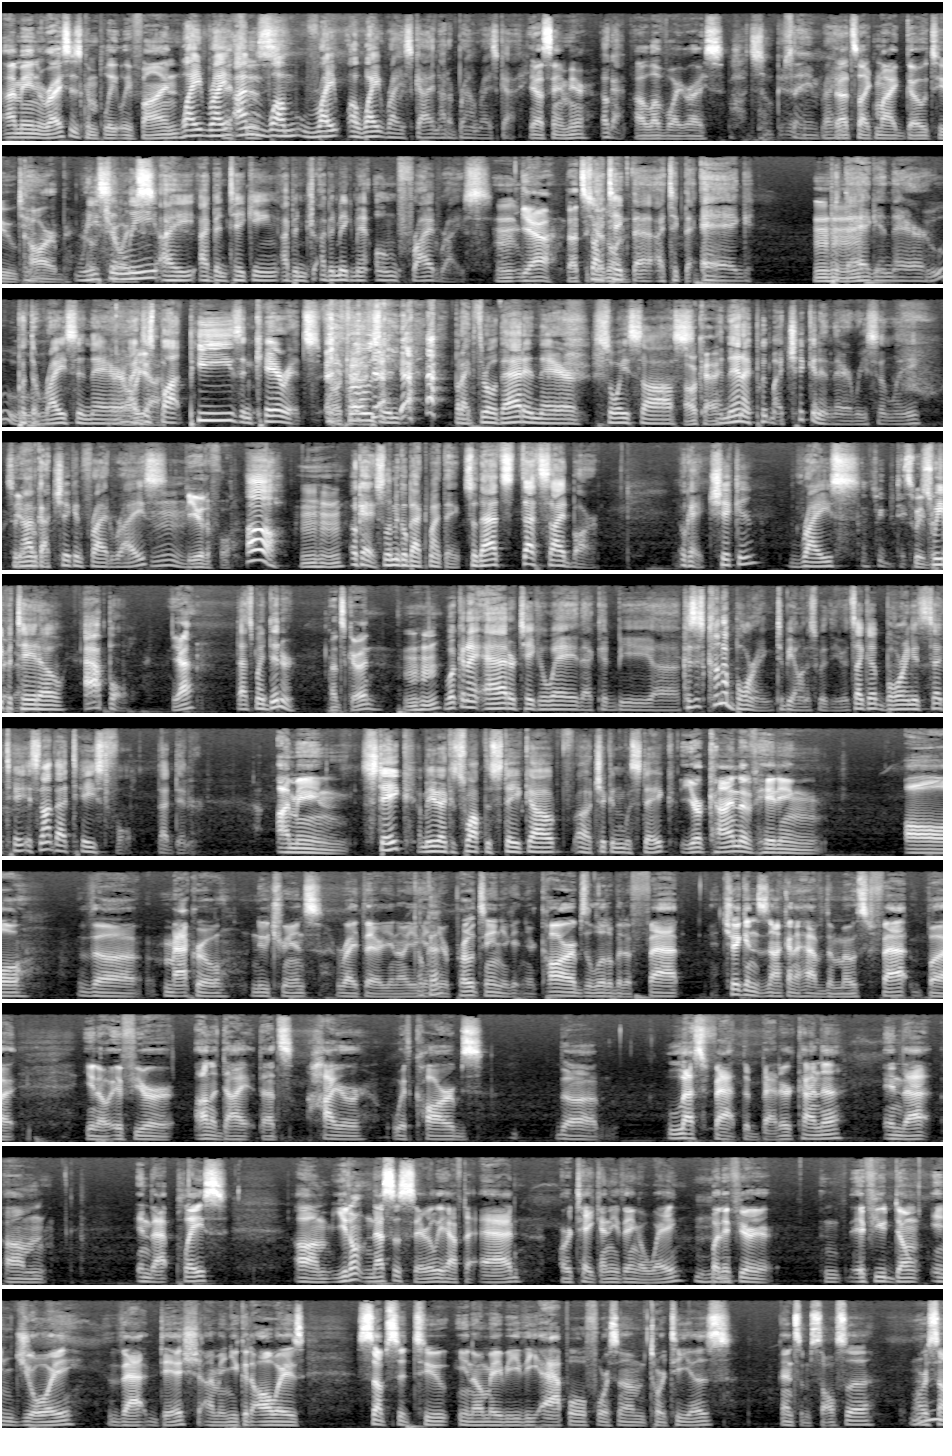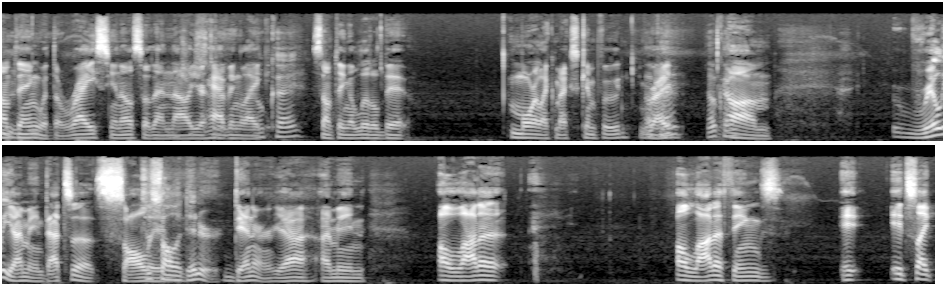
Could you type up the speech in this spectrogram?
I mean rice is completely fine. white rice? It's I'm, just- I'm right, a white rice guy, not a brown rice guy. yeah, same here. Okay. I love white rice. Oh, it's so good. Same. Right? That's like my go-to carb. of Recently, choice. I I've been taking I've been I've been making my own fried rice. Mm, yeah, that's a So I good take one. the I take the egg, put the egg in there, put the rice in there. Oh, I just yeah. bought peas and carrots frozen, but I throw that in there, soy sauce. Okay. and then I put my chicken in there recently. So now I've got chicken fried rice. Mm. Beautiful. Oh, mm-hmm. okay. So let me go back to my thing. So that's that's sidebar. Okay, chicken, rice, Sweet potato. Sweet, sweet potato, apple. Yeah, That's my dinner. that's good. Mm-hmm. What can I add or take away that could be? Uh, because it's kind of boring, to be honest with you. It's like a boring. It's a ta- it's not that tasteful. That dinner. I mean, Steak. Maybe I could swap the steak out, uh, chicken with steak. you're kind of hitting all the macronutrients right there. You know, you're Okay. getting your protein, you're getting your carbs, a little bit of fat. Chicken's not going to have the most fat, but you know, if you're on a diet that's higher with carbs, the less fat, the better, kind of in that um, in that place. Um, you don't necessarily have to add or take anything away, but if you're if you don't enjoy that dish, I mean, you could always substitute, you know, maybe the apple for some tortillas and some salsa or something with the rice, you know. So then now you're having like Okay. something a little bit more like Mexican food, right? Okay. Um, really, I mean, that's a solid, It's a solid dinner. dinner. Yeah, I mean, a lot of a lot of things. It it's like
